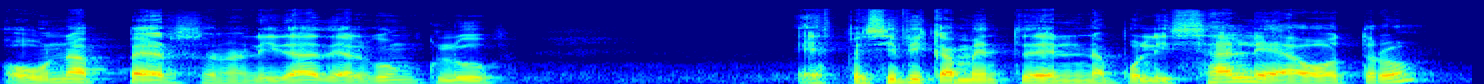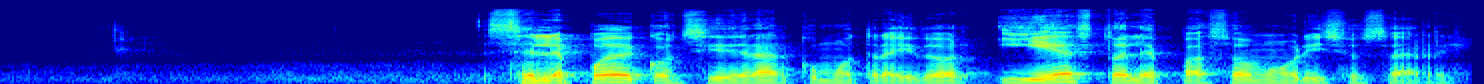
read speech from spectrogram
o una personalidad de algún club, específicamente del Napoli, sale a otro, se le puede considerar como traidor. Y esto le pasó a Mauricio Sarri.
